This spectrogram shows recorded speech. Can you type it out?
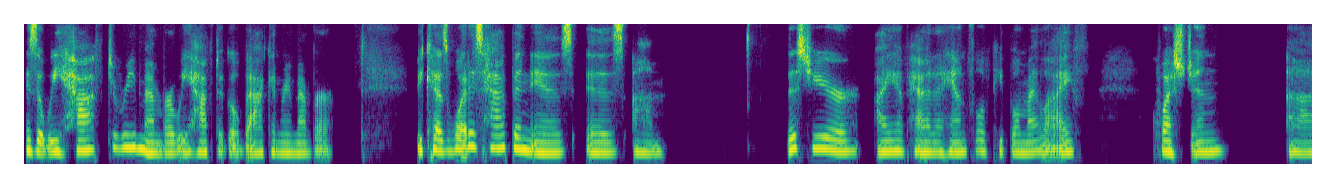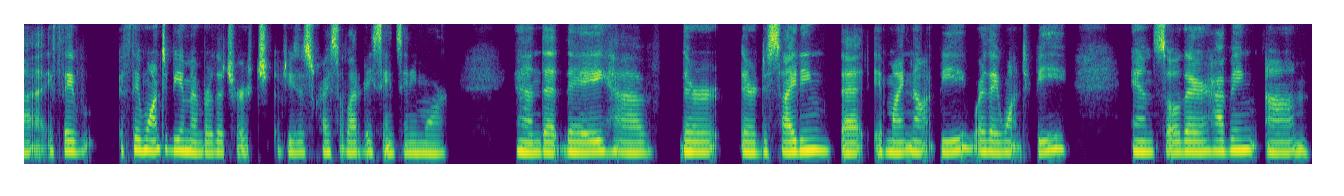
is that we have to remember, we have to go back and remember because what has happened is is um, this year i have had a handful of people in my life question uh, if they if they want to be a member of the church of jesus christ of latter day saints anymore and that they have they're they're deciding that it might not be where they want to be and so they're having um,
